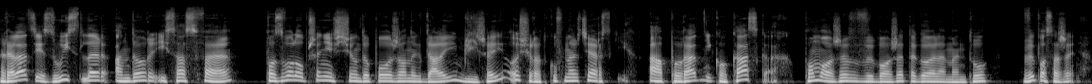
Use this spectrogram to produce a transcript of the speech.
Relacje z Whistler, Andory i Sasfe pozwolą przenieść się do położonych dalej i bliżej ośrodków narciarskich, a poradnik o kaskach pomoże w wyborze tego elementu wyposażenia.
